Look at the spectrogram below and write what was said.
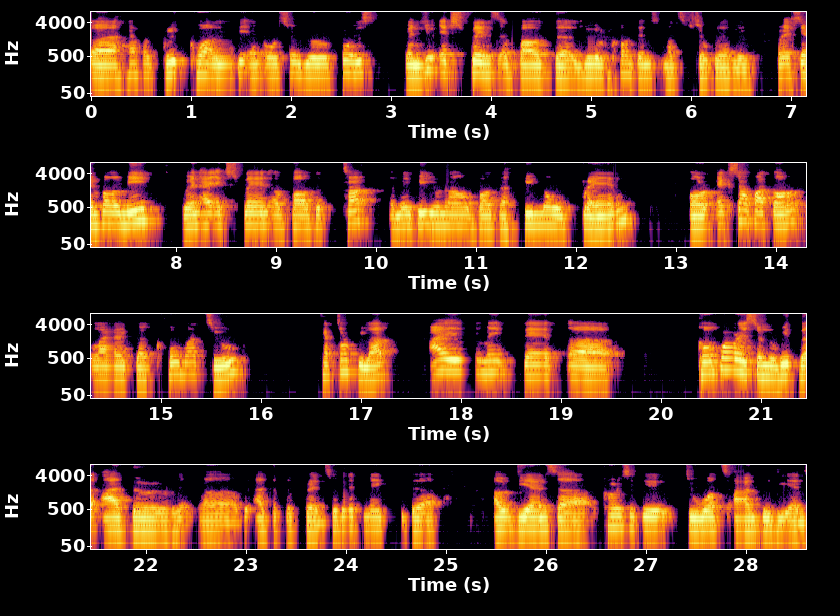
uh, have a great quality and also your voice when you explains about uh, your content must so clearly for example me when i explain about the truck maybe you know about the hino brand or excavator like the komatsu caterpillar i make that uh, comparison with the other uh, the other brand so that make the audience uh, curiosity to watch until the end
